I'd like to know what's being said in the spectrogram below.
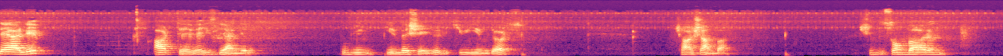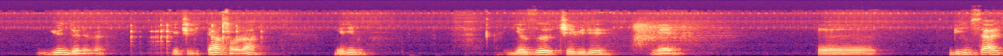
değerli Art TV izleyenleri. Bugün 25 Eylül 2024 Çarşamba. Şimdi sonbaharın gün dönümü geçildikten sonra benim yazı, çeviri ve e, bilimsel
